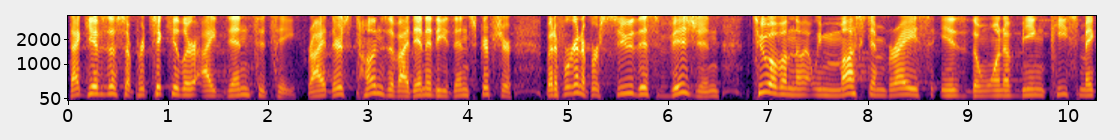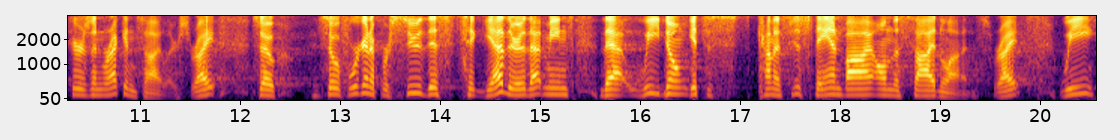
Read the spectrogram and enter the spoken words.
that gives us a particular identity, right? There's tons of identities in Scripture, but if we're going to pursue this vision, two of them that we must embrace is the one of being peacemakers and reconcilers, right? So, so if we're going to pursue this together, that means that we don't get to kind of just stand by on the sidelines, right? We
